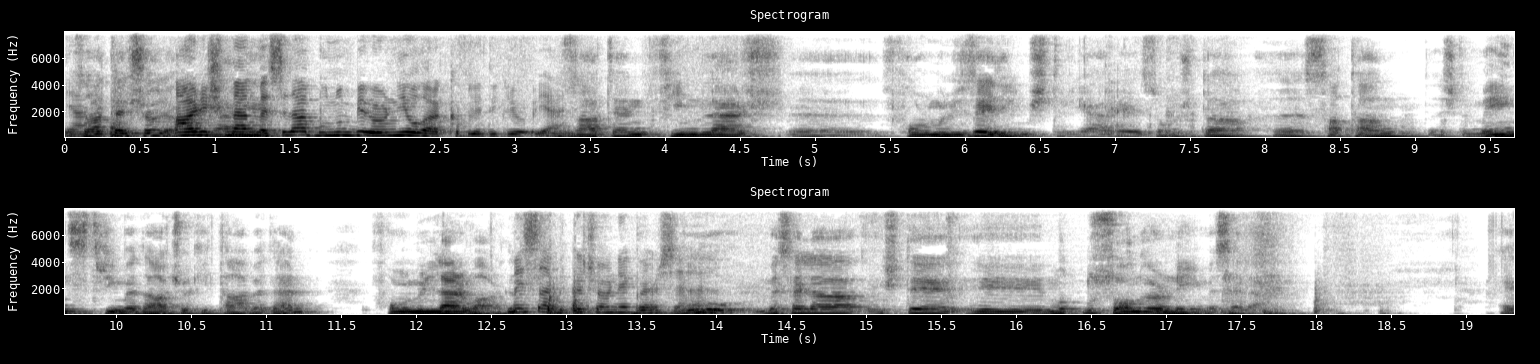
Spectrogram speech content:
Yani Zaten şöyle, Irishman yani- mesela bunun bir örneği olarak kabul ediliyor yani. Zaten filmler e, formülize edilmiştir. Yani sonuçta e, satan, işte mainstream'e daha çok hitap eden formüller vardır. Mesela birkaç örnek versene. Bu mesela işte e, mutlu son örneği mesela. E,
